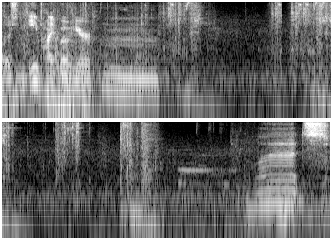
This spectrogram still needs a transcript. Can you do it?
Oh, there's an Eve hypo here. Hmm. Let's.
